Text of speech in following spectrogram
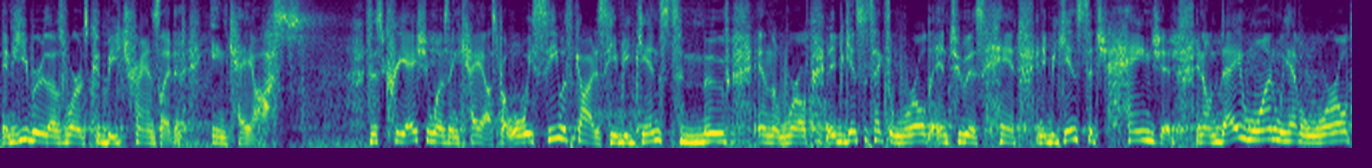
In Hebrew, those words could be translated in chaos. This creation was in chaos, but what we see with God is He begins to move in the world, and He begins to take the world into His hand, and He begins to change it. And on day one, we have a world,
